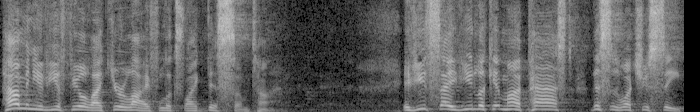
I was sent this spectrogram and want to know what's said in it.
How many of you feel like your life looks like this sometime? If you say, if you look at my past, this is what you see.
